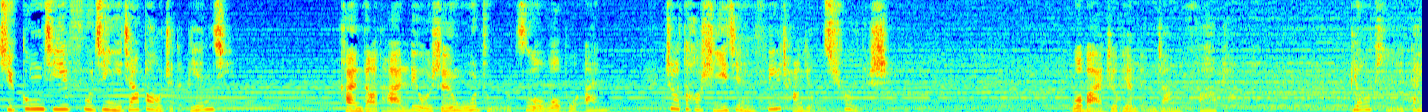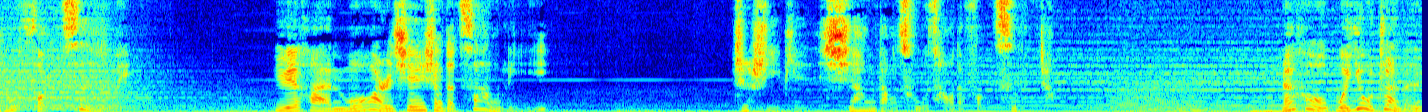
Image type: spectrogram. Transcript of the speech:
去攻击附近一家报纸的编辑，看到他六神无主、坐卧不安，这倒是一件非常有趣儿的事。我把这篇文章发表了，标题带有讽刺意味。约翰·摩尔先生的葬礼。这是一篇相当粗糙的讽刺文章。然后我又撰文，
